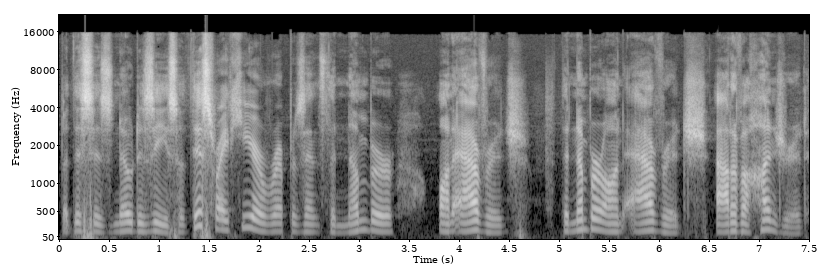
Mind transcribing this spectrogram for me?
but this is no disease. So this right here represents the number on average, the number on average out of 100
